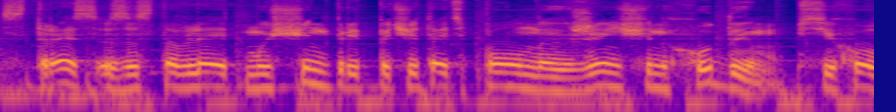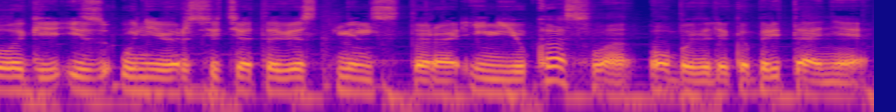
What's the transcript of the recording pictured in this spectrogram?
Стресс заставляет мужчин предпочитать полных женщин худым. Психологи из Университета Вестминстера и Ньюкасла, оба Великобритания,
